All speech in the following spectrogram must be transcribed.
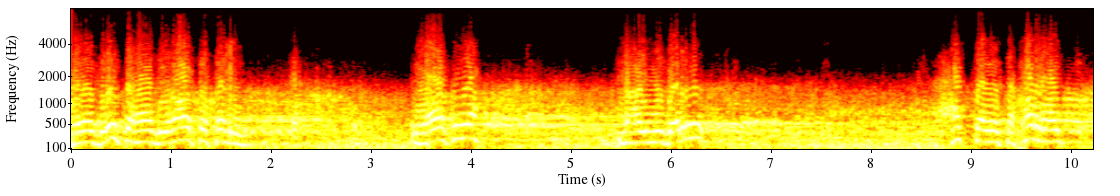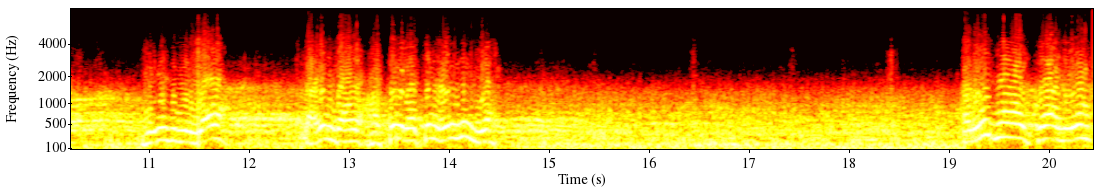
فيدرسها دراسة واقية مع المدرس حتى يتخرج بإذن الله وعنده حصيلة علمية. الوجهة الثانية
